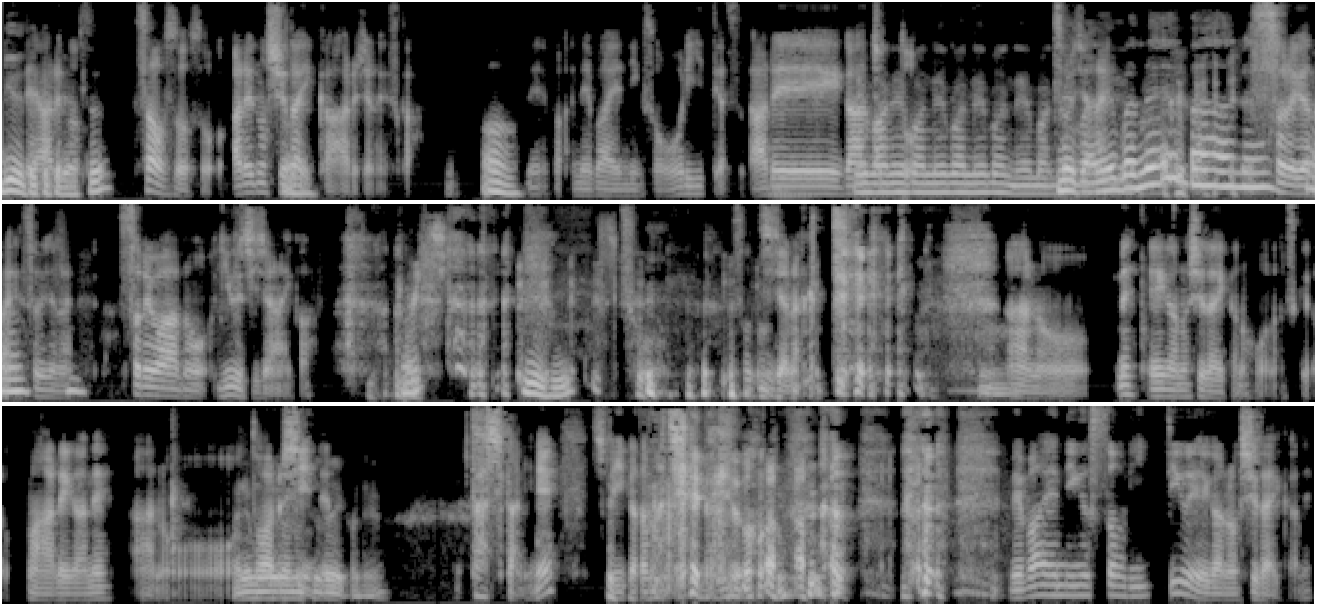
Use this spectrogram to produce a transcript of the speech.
竜出てくるやつ？そうそうそう。あれの主題歌あるじゃないですか。うん。ネバネバーエンディングストーリーってやつ。あれがちょっと、ネバネバネバネバネバネバネ。それじゃない、それじゃない。それはあの、ユージじゃないか。ユージそう。そっちじゃなくて、あの、ね、映画の主題歌の方なんですけど、まああれがね、あの、とあるシーンで、確かにね、ちょっと言い方間違えたけど、ネバーエンディングストーリーっていう映画の主題歌ね。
